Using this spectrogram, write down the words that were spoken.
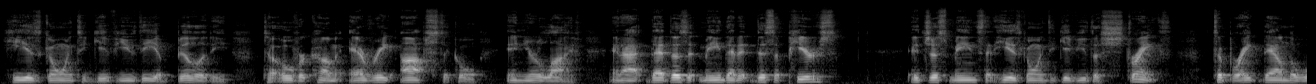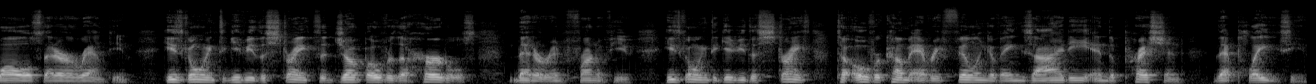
He is going to give you the ability to overcome every obstacle in your life. And I, that doesn't mean that it disappears. It just means that He is going to give you the strength to break down the walls that are around you. He's going to give you the strength to jump over the hurdles that are in front of you. He's going to give you the strength to overcome every feeling of anxiety and depression that plagues you.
